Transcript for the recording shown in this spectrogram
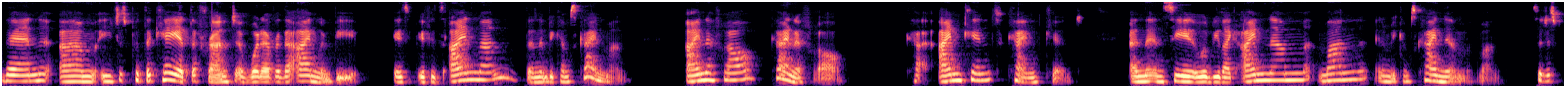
Then um, you just put the k at the front of whatever the ein would be. If, if it's ein Mann, then it becomes kein Mann. Eine Frau, keine Frau. Ein Kind, kein Kind. And then see, it would be like einem Mann, and it becomes keinem Mann. So just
